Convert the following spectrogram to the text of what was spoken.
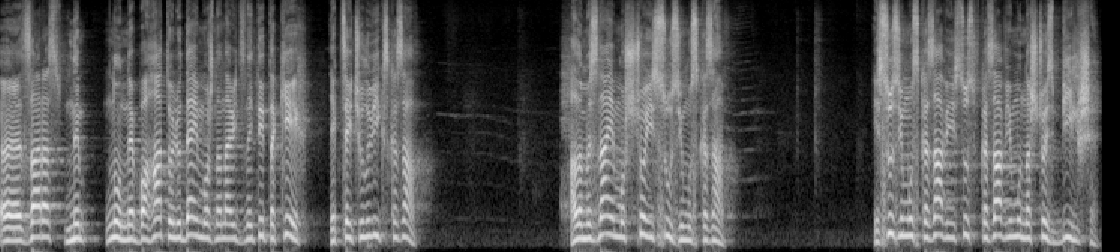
е, зараз не, ну, не багато людей можна навіть знайти таких, як цей чоловік сказав. Але ми знаємо, що Ісус йому сказав. Ісус йому сказав, і Ісус вказав йому на щось більше.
